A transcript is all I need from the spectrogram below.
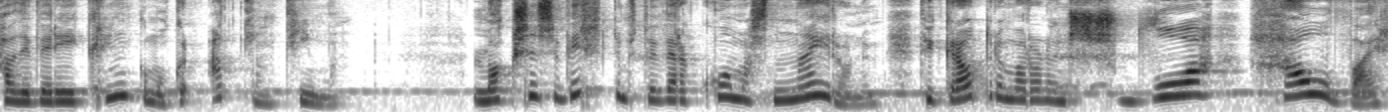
hafði verið í kringum okkur allan tíman. Loksins virtumst við vera að komast nærunum því gráturum var orðin svo hávær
